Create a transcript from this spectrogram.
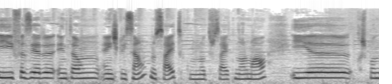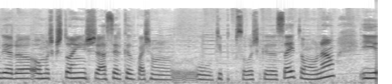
e fazer então a inscrição no site, como no outro site normal, e uh, responder a umas questões acerca de quais são o, tipo de pessoas que aceitam ou não e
